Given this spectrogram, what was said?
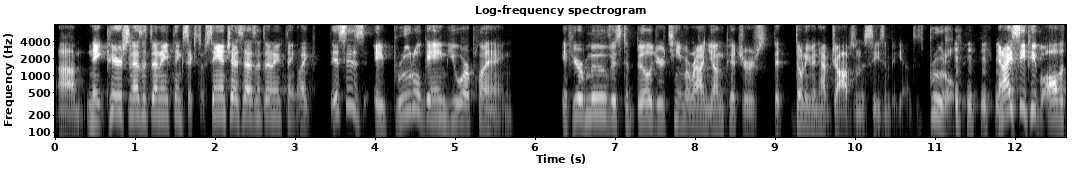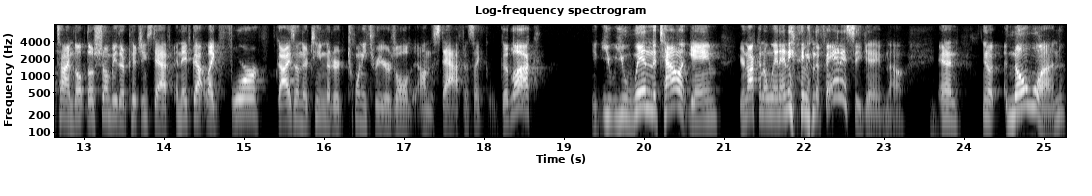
Um, Nate Pearson hasn't done anything. Sixto Sanchez hasn't done anything. Like this is a brutal game you are playing if your move is to build your team around young pitchers that don't even have jobs when the season begins. It's brutal. and I see people all the time, they'll, they'll, show me their pitching staff, and they've got like four guys on their team that are 23 years old on the staff. And it's like, good luck. You, you, you win the talent game. You're not going to win anything in the fantasy game, though. And, you know, no one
